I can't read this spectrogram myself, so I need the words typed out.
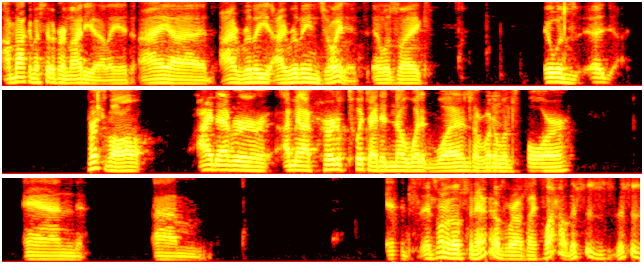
I'm not gonna sit up and lie to you, Elliot. I uh, I really I really enjoyed it. It was like, it was. Uh, first of all, I never. I mean, I've heard of Twitch. I didn't know what it was or what it was for, and um, it's it's one of those scenarios where I was like, wow, this is this is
